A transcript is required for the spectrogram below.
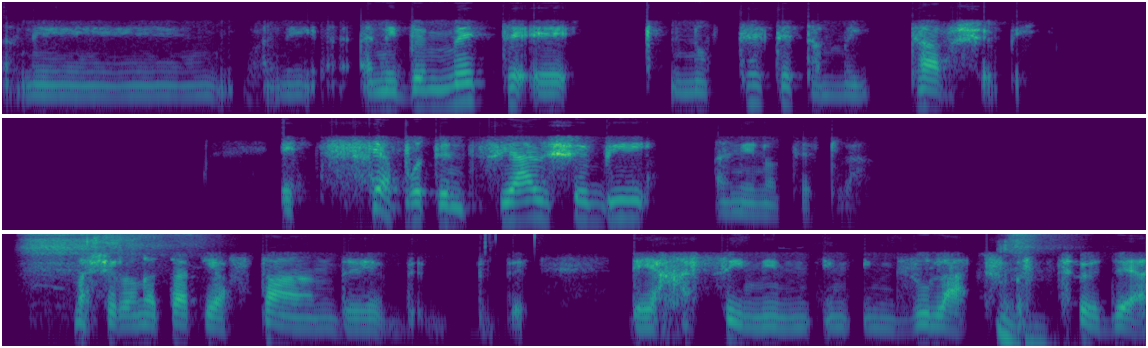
אני, אני, אני באמת, אה, נותנת את המיטב שבי. את שיא הפוטנציאל שבי, אני נותנת לה. מה שלא נתתי אף פעם ב- ב- ב- ביחסים עם, עם, עם זולת, אתה יודע.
